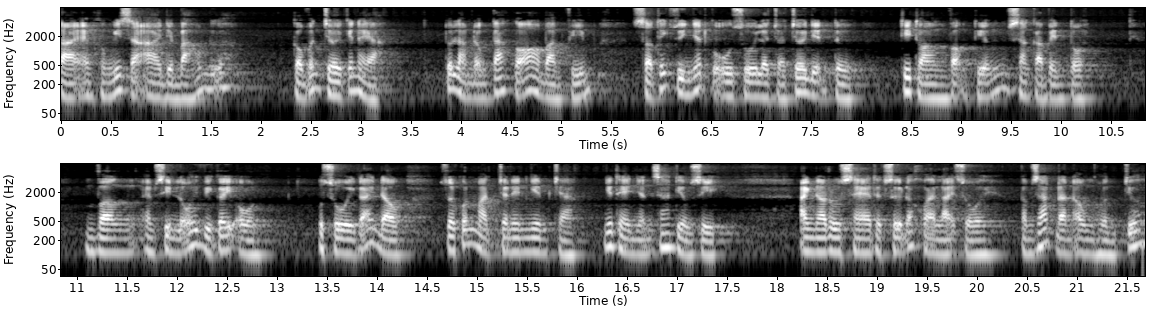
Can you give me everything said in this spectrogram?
Tại em không nghĩ ra ai để báo nữa. Cậu vẫn chơi cái này à? Tôi làm động tác gõ ở bàn phím. Sở thích duy nhất của Usui là trò chơi điện tử. Thi thoảng vọng tiếng sang cả bên tôi. Vâng em xin lỗi vì gây ồn. Usui gãi đầu, Rồi khuôn mặt trở nên nghiêm trạc, Như thể nhận ra điều gì. Anh Naruse thực sự đã khỏe lại rồi, Cảm giác đàn ông hơn trước.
